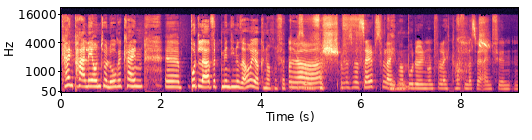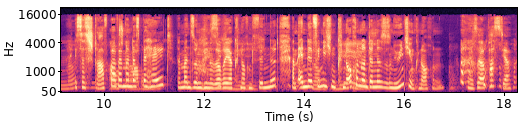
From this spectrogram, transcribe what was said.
Kein Paläontologe, kein äh, Buddler wird mir einen Dinosaurierknochen ver Ja, so müssen wir selbst vielleicht mal geben. buddeln und vielleicht hoffen, dass wir einen finden. Ne? Ist das strafbar, wenn man das behält? Wenn man so einen Dinosaurierknochen nicht. findet? Am Ende finde ich einen Knochen und nicht. dann ist es ein Hühnchenknochen. Also passt ja.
